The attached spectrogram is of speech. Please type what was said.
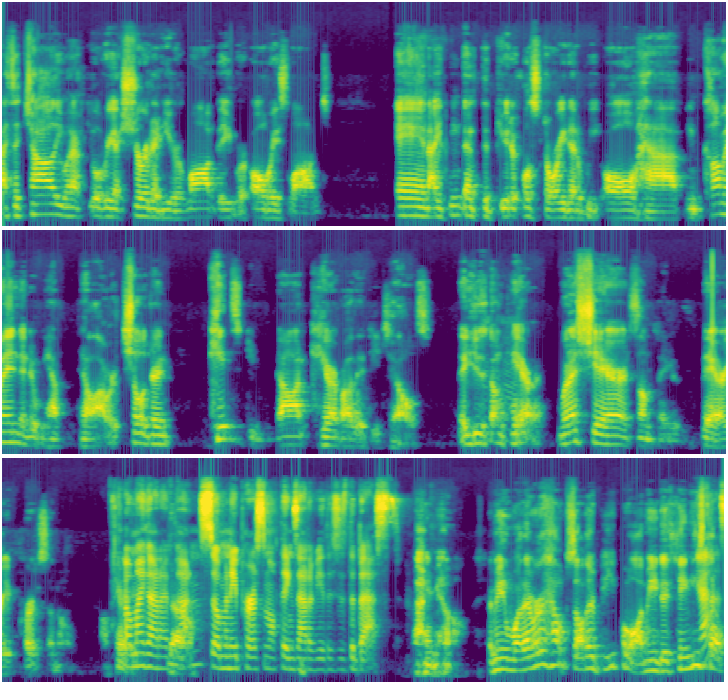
as a child, you have to feel reassured that you're loved, that you were always loved. And I think that's the beautiful story that we all have in common and that we have to tell our children. Kids do not care about the details. They just don't mm-hmm. care. When I share something very personal. Okay. Oh my God, I've so, gotten so many personal things out of you. This is the best. I know. I mean, whatever helps other people. I mean, the thing is yes. that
